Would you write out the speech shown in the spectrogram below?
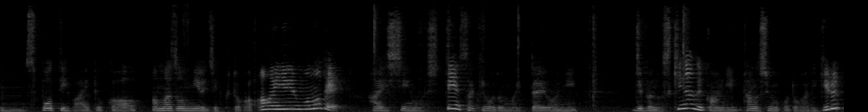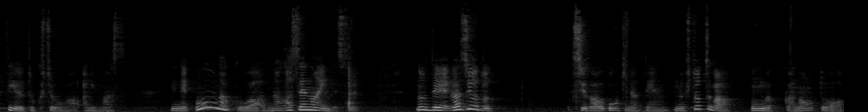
うん、Spotify とか Amazon Music とかああいうもので配信をして先ほども言ったように自分の好きな時間に楽しむことができるっていう特徴があります。でね音楽は流せないんです。のでラジオと違う大きな点の一つが音楽かなとは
